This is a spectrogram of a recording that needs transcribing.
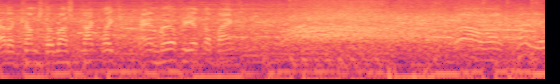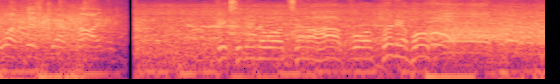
Out it comes to Russ Cuckley and Murphy at the back. Well, I tell you what, this chap Knight... Kicks it in towards centre half for plenty of horses. Oh!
